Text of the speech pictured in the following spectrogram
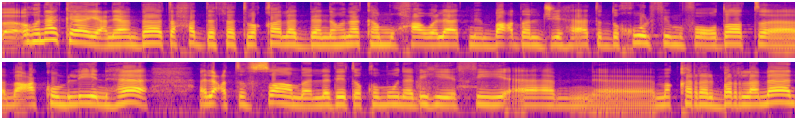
هناك يعني أنباء تحدثت وقالت بأن هناك محاولات من بعض الجهات الدخول في مفاوضات معكم لإنهاء الاعتصام الذي تقومون به في مقر البرلمان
